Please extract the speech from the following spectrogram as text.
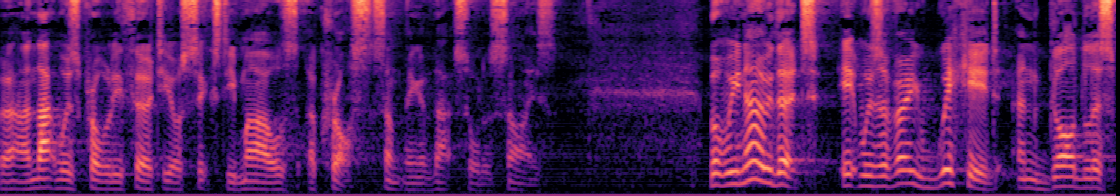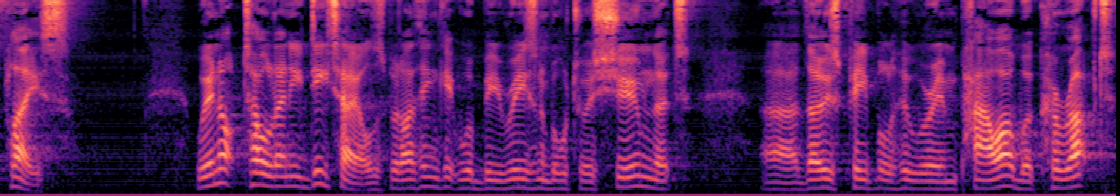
Uh, and that was probably 30 or 60 miles across, something of that sort of size. But we know that it was a very wicked and godless place. We're not told any details, but I think it would be reasonable to assume that uh, those people who were in power were corrupt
